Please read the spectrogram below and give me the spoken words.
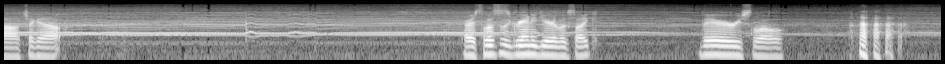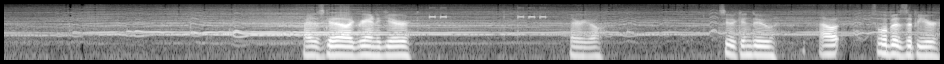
Wow, check it out. Alright, so this is granny gear looks like. Very slow. I just get out of granny gear. There we go. See what we can do. Out. It's a little bit zippier.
